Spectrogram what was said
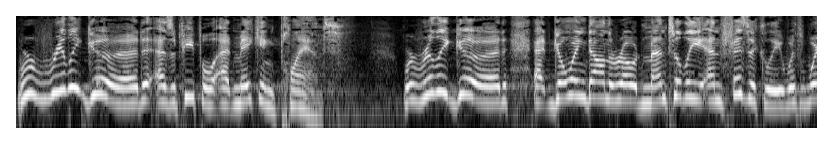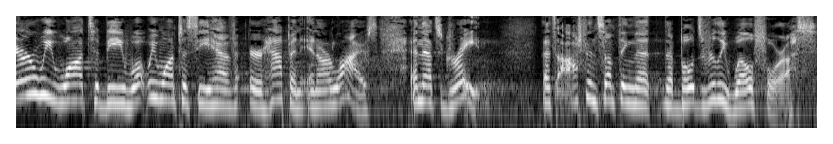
We're really good as a people at making plans. We're really good at going down the road mentally and physically with where we want to be, what we want to see have or happen in our lives. And that's great. That's often something that, that bodes really well for us.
